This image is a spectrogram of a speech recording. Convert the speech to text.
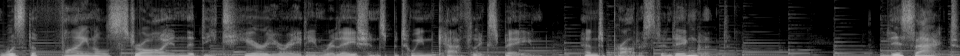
was the final straw in the deteriorating relations between Catholic Spain and Protestant England. This act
